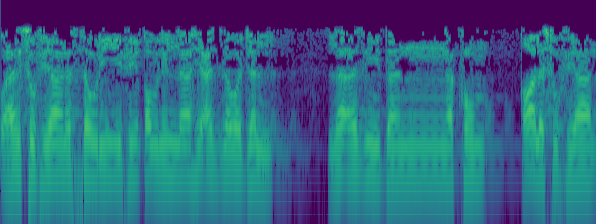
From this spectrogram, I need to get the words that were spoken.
وعن سفيان الثوري في قول الله عز وجل لأزيدنكم. قال سفيان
